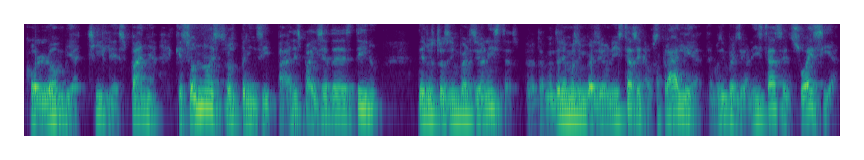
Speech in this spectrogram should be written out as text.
Colombia, Chile, España, que son nuestros principales países de destino de nuestros inversionistas. Pero también tenemos inversionistas en Australia, tenemos inversionistas en Suecia,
